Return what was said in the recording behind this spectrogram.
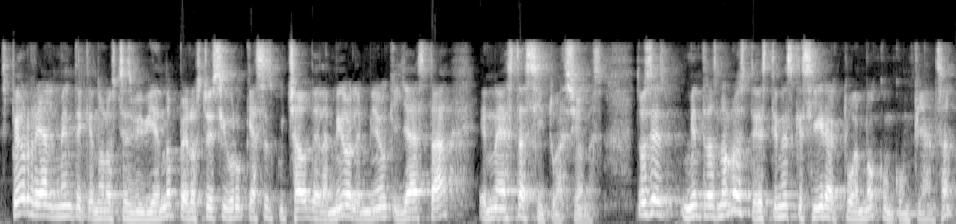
Espero realmente que no lo estés viviendo, pero estoy seguro que has escuchado del amigo del amigo que ya está en estas situaciones. Entonces, mientras no lo estés, tienes que seguir actuando con confianza,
